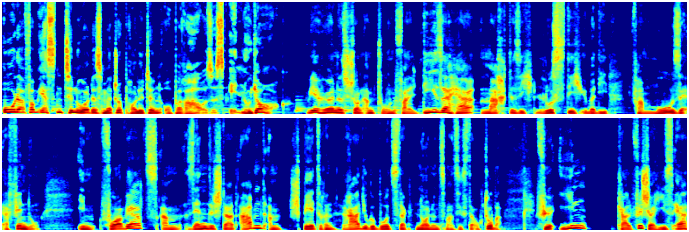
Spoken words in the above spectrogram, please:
oder vom ersten Tenor des Metropolitan Opera Hauses in New York. Wir hören es schon am Tonfall. Dieser Herr machte sich lustig über die famose Erfindung. Im Vorwärts am Sendestartabend am späteren Radiogeburtstag 29. Oktober. Für ihn Karl Fischer hieß er,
